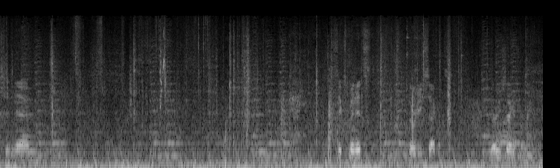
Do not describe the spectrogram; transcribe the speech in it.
Sitting at six minutes, 30 seconds. 30 seconds remaining.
